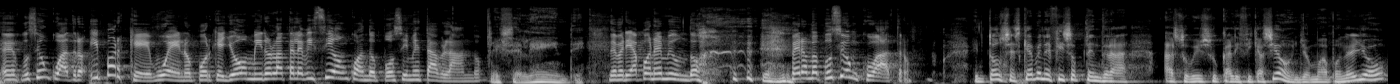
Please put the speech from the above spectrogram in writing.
Me puse un 4. ¿Y por qué? Bueno, porque yo miro la televisión cuando Posi me está hablando. Excelente. Debería ponerme un 2, pero me puse un 4. Entonces, ¿qué beneficio obtendrá al subir su calificación? Yo me voy a poner yo,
